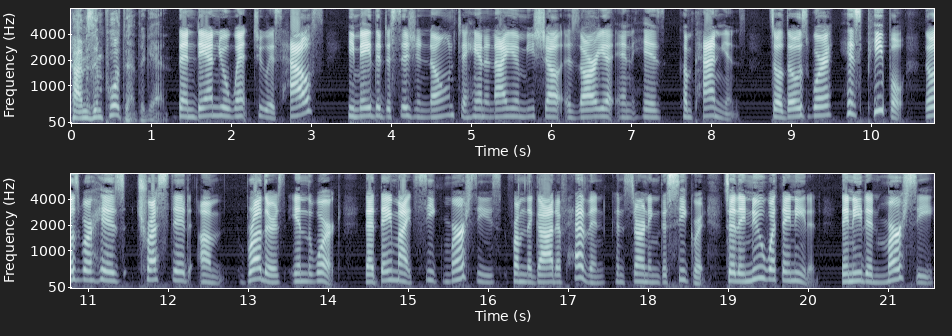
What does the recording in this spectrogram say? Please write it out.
Time is important again. Then Daniel went to his house. He made the decision known to Hananiah, Mishael, Azariah, and his companions. So those were his people. Those were his trusted um, brothers in the work, that they might seek mercies from the God of heaven concerning the secret. So they knew what they needed. They needed mercy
